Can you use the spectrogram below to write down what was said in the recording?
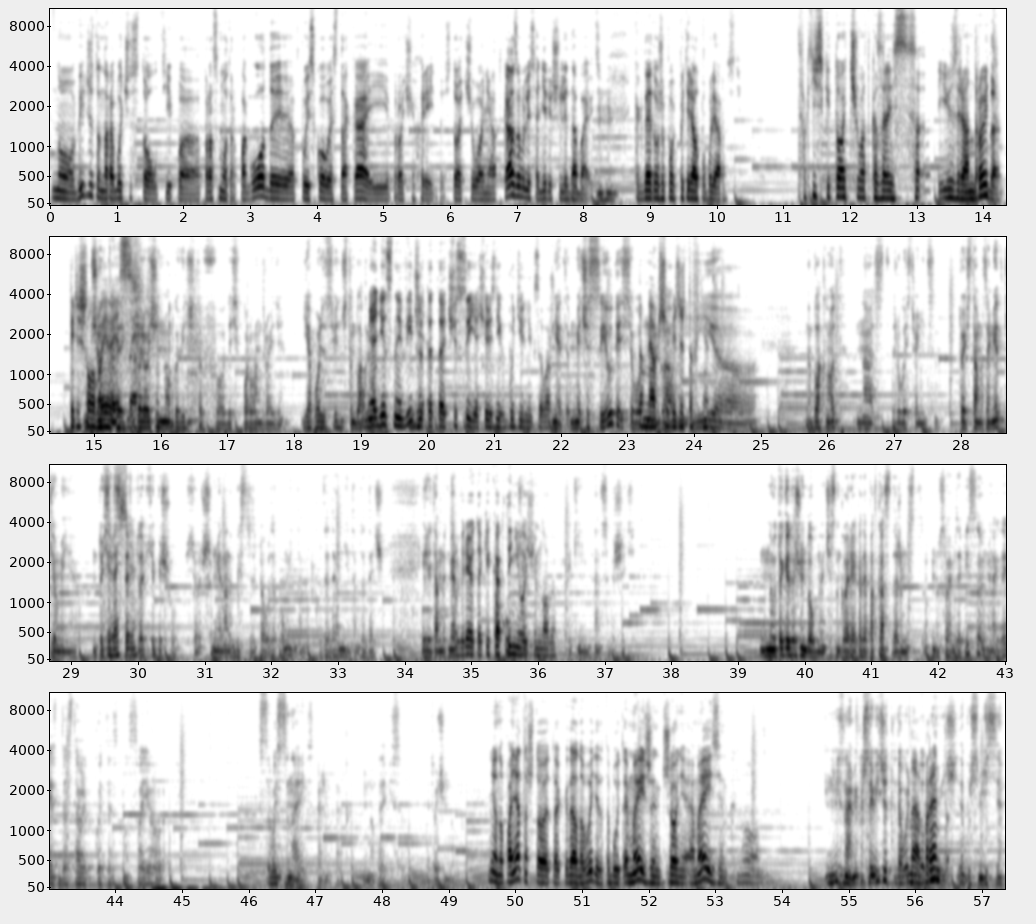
Ну, виджеты на рабочий стол, типа просмотр погоды, поисковая строка и прочая хрень. То есть то, от чего они отказывались, они решили добавить. Мгм. Когда это уже по- потеряло популярность. Фактически то, от чего отказались юзеры Android, Да. перешел Ну, в iOS. кстати говоря, очень много виджетов о, до сих пор в андроиде. Я пользуюсь виджетом У блокнот. меня единственный виджет это часы, я через них будильник завожу. Нет, у меня часы вот эти вот. у меня вообще виджетов и, нет. э, на блокнот на другой странице. То есть там заметки у меня. Ну, то есть я Фига всегда себе. туда все пишу. Все, что мне надо быстро запо- запомнить, там, какое-то задание, там, задачи. Или там, например, Уверяю, таких как ты не очень много. какие-нибудь надо совершить. Ну, так это очень удобно, честно говоря. Когда подкасты даже мы с, ну, с вами записываем, иногда я доставлю какой-то ну, свое, свой сценарий, скажем так, немного записываю. Это очень удобно. Не, ну понятно, что это, когда оно выйдет, это будет Amazing, Johnny, Amazing, но... Ну, не знаю, мне кажется, виджеты довольно Да, удобная бренд- вещь. Допустим, если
